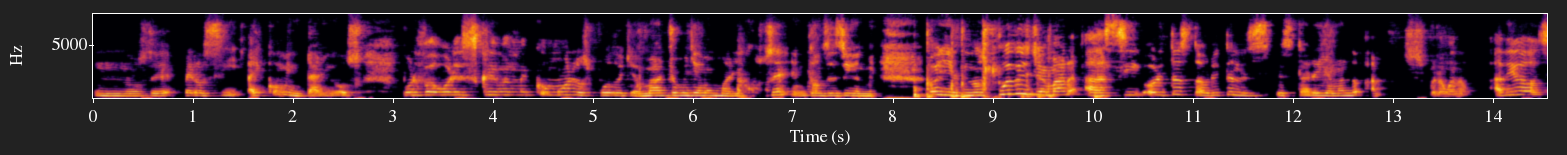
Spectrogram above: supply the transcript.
no sé, pero si hay comentarios, por favor escríbanme cómo los puedo llamar. Yo me llamo María José, entonces díganme, oye, ¿nos puedes llamar así? Ahorita hasta ahorita les estaré llamando a... Pero bueno, adiós.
